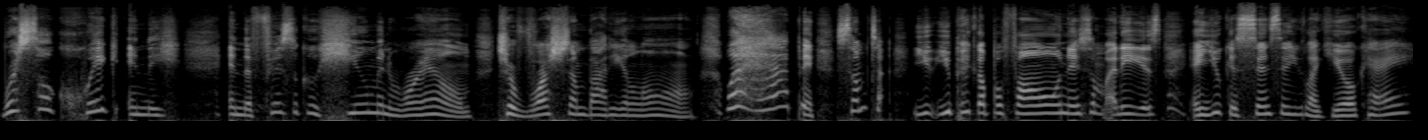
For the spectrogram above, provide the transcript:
We're so quick in the in the physical human realm to rush somebody along. What happened? Sometimes you, you pick up a phone and somebody is and you can sense it, you're like, you okay?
